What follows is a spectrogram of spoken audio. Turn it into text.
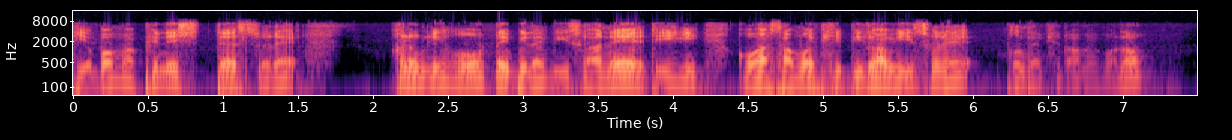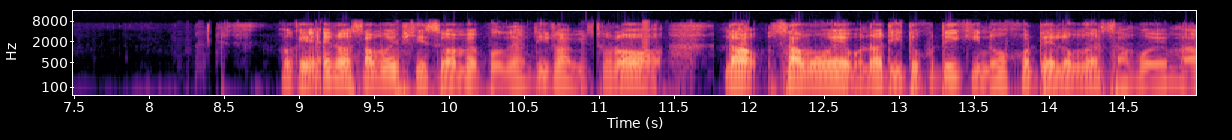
ဒီအပေါ်မှာ finish test ဆိုတဲ့ခလုတ်လေးကိုနှိပ်ပေးလိုက်ပြီဆိုတာနဲ့ဒီကိုက Samuel ဖြည့်ပြီးသွားပြီဆိုတဲ့ပုံစံဖြစ်သွားမယ်ပေါ့နော် okay အဲ့တော့ဆောင်းမွေးဖြည့်ဆွရမယ့်ပုံစံတည်သွားပြီဆိုတော့နောက်ဆောင်းမွေးပေါ့နော်ဒီတခုတိကီနိုဟိုတယ်လုပ်ငန်းဆောင်းမွေးမှာ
